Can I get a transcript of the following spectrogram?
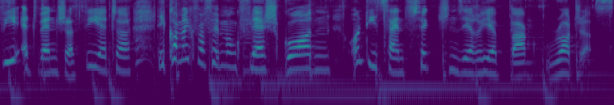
wie Adventure Theater, die Comicverfilmung Flash Gordon und die Science-Fiction-Serie Buck Rogers.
